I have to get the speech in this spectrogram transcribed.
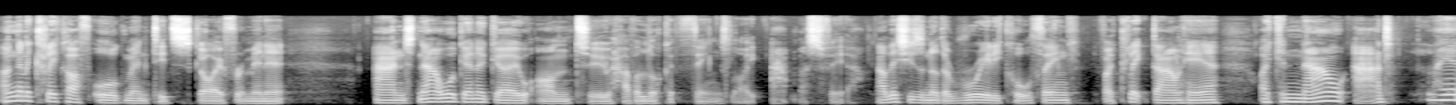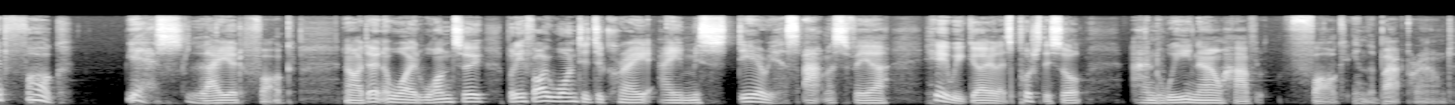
I'm going to click off Augmented Sky for a minute, and now we're going to go on to have a look at things like atmosphere. Now, this is another really cool thing. If I click down here, I can now add layered fog. Yes, layered fog. Now, I don't know why I'd want to, but if I wanted to create a mysterious atmosphere, here we go, let's push this up, and we now have fog in the background.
